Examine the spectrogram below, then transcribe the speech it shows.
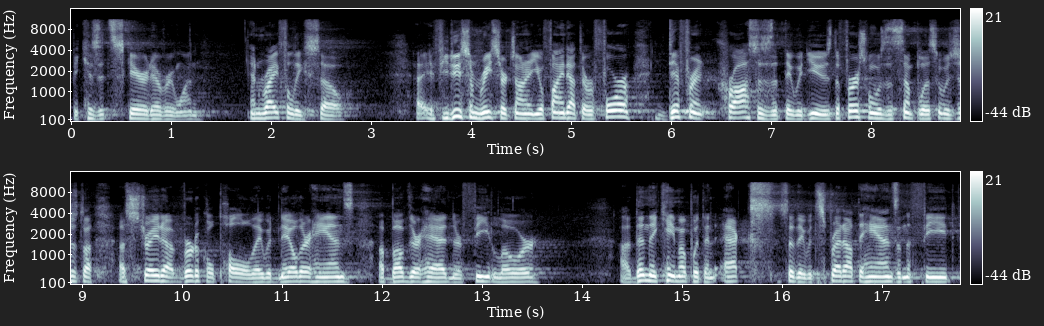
because it scared everyone, and rightfully so. Uh, if you do some research on it, you'll find out there were four different crosses that they would use. The first one was the simplest. It was just a, a straight up vertical pole. They would nail their hands above their head and their feet lower. Uh, then they came up with an X, so they would spread out the hands and the feet.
